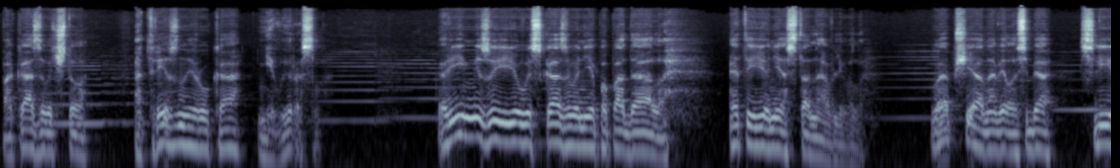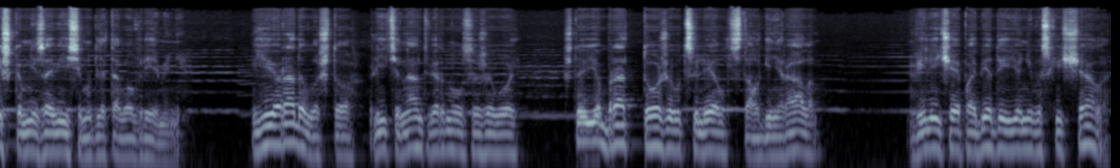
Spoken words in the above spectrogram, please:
показывать, что отрезанная рука не выросла. Римме за ее высказывание попадала. Это ее не останавливало. Вообще она вела себя слишком независимо для того времени. Ее радовало, что лейтенант вернулся живой, что ее брат тоже уцелел, стал генералом. Величие победы ее не восхищало.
